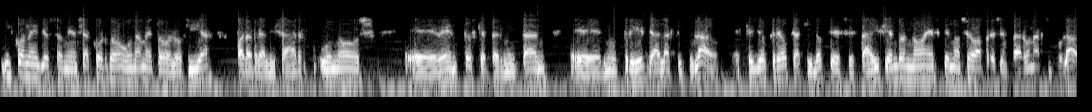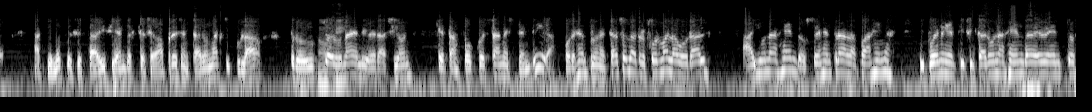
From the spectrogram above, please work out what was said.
y con ellos también se acordó una metodología para realizar unos eh, eventos que permitan eh, nutrir ya el articulado. Es que yo creo que aquí lo que se está diciendo no es que no se va a presentar un articulado. Aquí lo que se está diciendo es que se va a presentar un articulado producto de una deliberación que tampoco es tan extendida. Por ejemplo, en el caso de la reforma laboral hay una agenda. Ustedes entran a la página y pueden identificar una agenda de eventos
